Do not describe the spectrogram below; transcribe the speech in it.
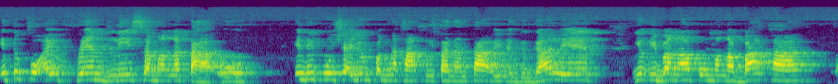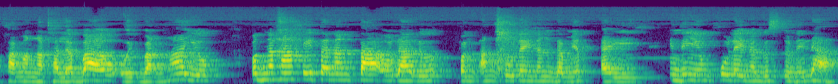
Ito po ay friendly sa mga tao. Hindi po siya yung pag nakakita ng tao ay nagagalit. Yung iba nga pong mga baka, saka mga kalabaw o ibang hayop, pag nakakita ng tao, lalo pag ang kulay ng damit ay hindi yung kulay na gusto nila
